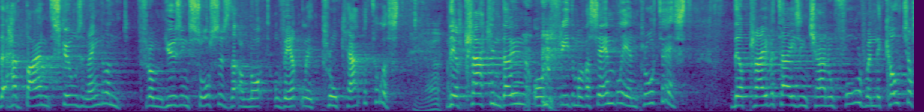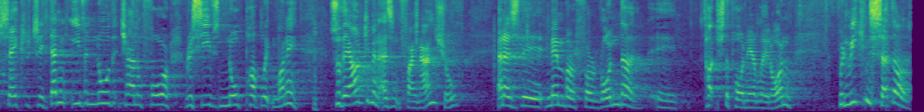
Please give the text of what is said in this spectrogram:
that have banned schools in England from using sources that are not overtly pro capitalist. Yeah. They're cracking down on freedom of assembly and protest. They're privatising Channel 4 when the Culture Secretary didn't even know that Channel 4 receives no public money. so the argument isn't financial. And as the member for Rhondda uh, touched upon earlier on, when we consider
